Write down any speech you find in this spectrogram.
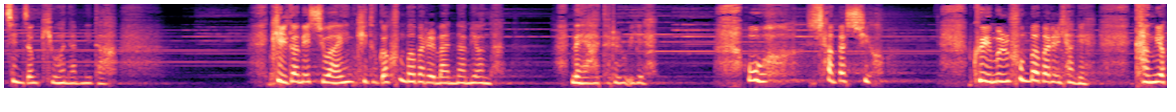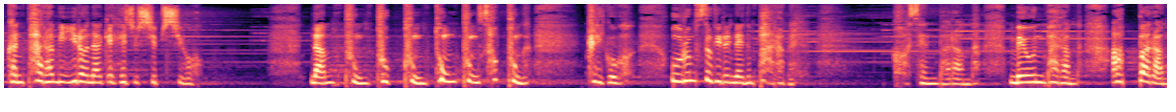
진정 기원합니다. 길가메시와 인키두가 훈바바를 만나면 내 아들을 위해 오 샤바시오 괴물 훈바바를 향해 강력한 바람이 일어나게 해주십시오. 남풍, 북풍, 동풍, 서풍 그리고 울음소리를 내는 바람을 거센 바람, 매운 바람, 앞바람,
